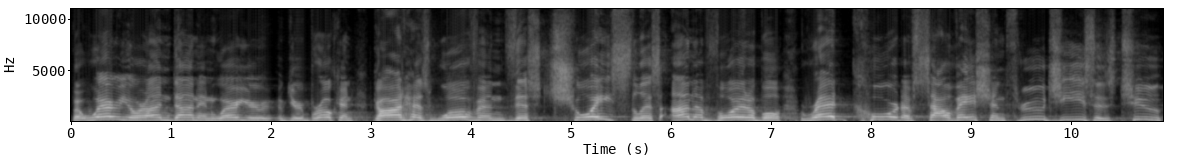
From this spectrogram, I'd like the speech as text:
But where you're undone and where you're, you're broken, God has woven this choiceless, unavoidable red cord of salvation through Jesus to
